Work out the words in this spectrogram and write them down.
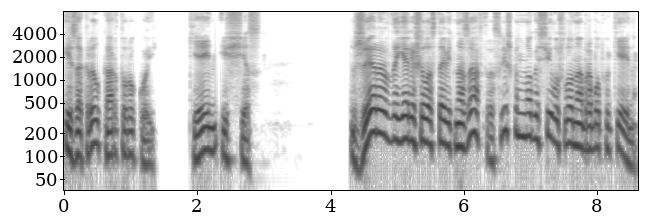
и закрыл карту рукой. Кейн исчез. Джерарда я решил оставить на завтра, слишком много сил ушло на обработку Кейна,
